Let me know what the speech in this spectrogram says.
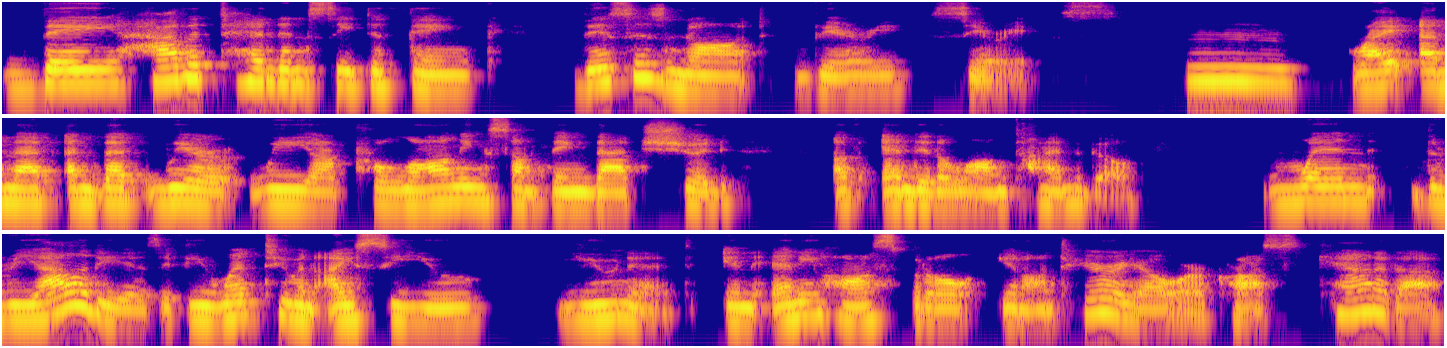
They have a tendency to think this is not very serious. Mm. Right. And that and that we're we are prolonging something that should have ended a long time ago. When the reality is, if you went to an ICU unit in any hospital in Ontario or across Canada,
